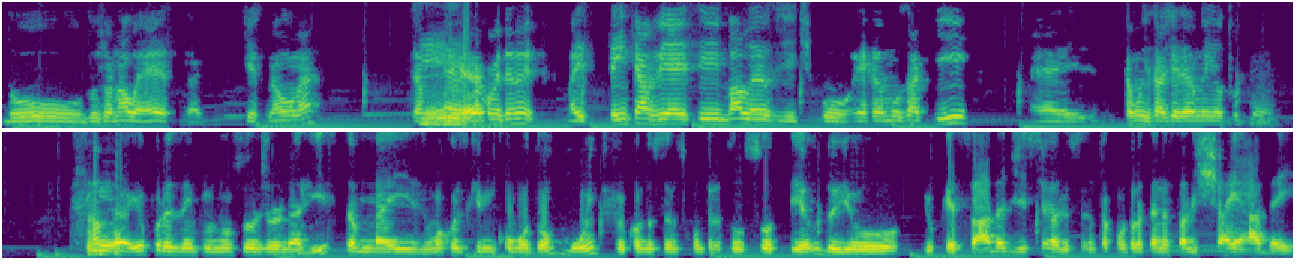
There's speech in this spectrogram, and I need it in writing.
do, do Jornal Extra, porque senão, né? Sim, é. tá cometendo Mas tem que haver esse balanço de, tipo, erramos aqui, estão é, exagerando em outro ponto. Sim, é, eu, por exemplo, não sou jornalista, mas uma coisa que me incomodou muito foi quando o Santos contratou o Soteudo e o, e o Quesada disse, olha, o Santos tá contratando essa lixaiada aí.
